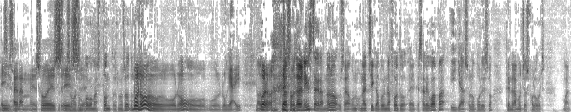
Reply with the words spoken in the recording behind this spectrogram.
en sí, Instagram. Eso es, Pues somos es, un eh, poco más tontos nosotros. bueno, o no, o, o lo que hay. No, bueno, no, sobre todo en Instagram, no, no. O sea, un- una chica pone una foto eh, que sale guapa y ya solo por eso tendrá muchos followers. Bueno,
